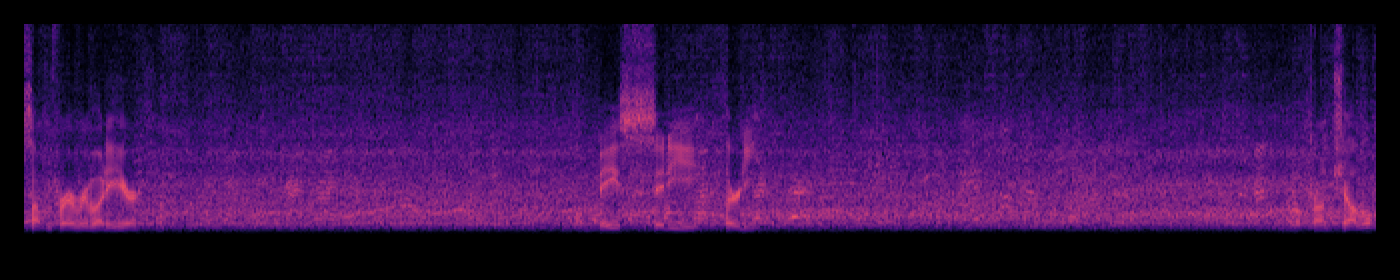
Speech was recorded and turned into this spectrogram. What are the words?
something for everybody here. Bay City 30. Little front shovel.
